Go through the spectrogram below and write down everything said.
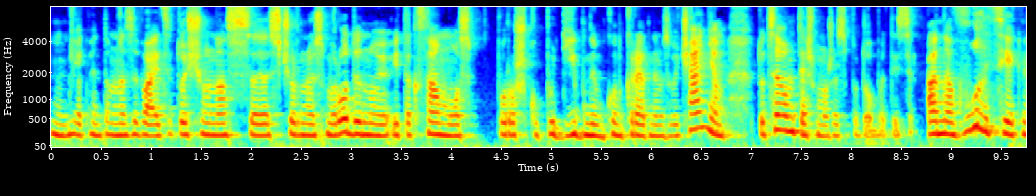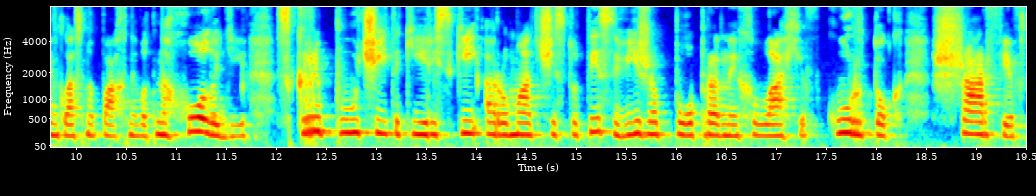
як він там називається, то, що у нас е, з чорною смородиною, і так само порошкоподібним конкретним звучанням, то це вам теж може сподобатися. А на вулиці, як він класно пахне, от на холоді, скрипучий такий різкий аромат чистоти, свіжо попраних лахів, курток, шарфів.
